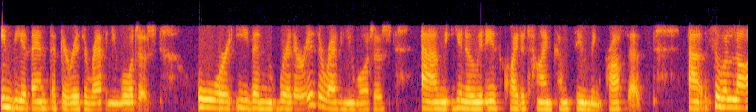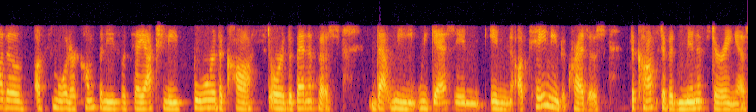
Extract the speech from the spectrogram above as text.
in the event that there is a revenue audit, or even where there is a revenue audit, um, you know, it is quite a time-consuming process. Uh, so a lot of, of smaller companies would say actually for the cost or the benefit that we, we get in, in obtaining the credit, the cost of administering it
